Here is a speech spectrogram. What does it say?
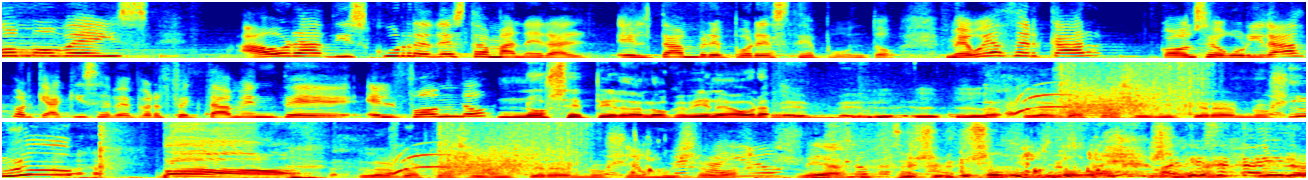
Como veis, ahora discurre de esta manera el, el timbre por este punto. Me voy a acercar con seguridad porque aquí se ve perfectamente el fondo. No se pierda lo que viene ahora. las vacas de mi tierra no son... Las vacas de mi tierra no son muy salvajes. ¿A qué se ha caído?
